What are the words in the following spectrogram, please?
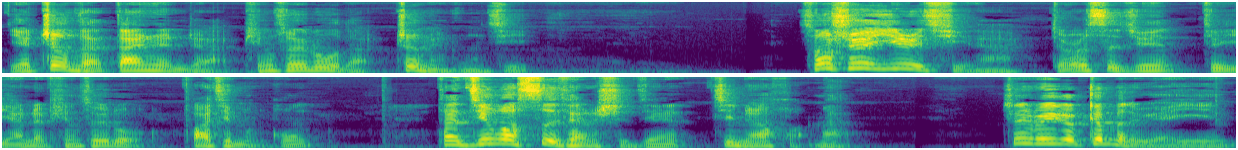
也正在担任着平绥路的正面攻击。从十月一日起呢，九十四军就沿着平绥路发起猛攻，但经过四天的时间，进展缓慢。这是一个根本的原因，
